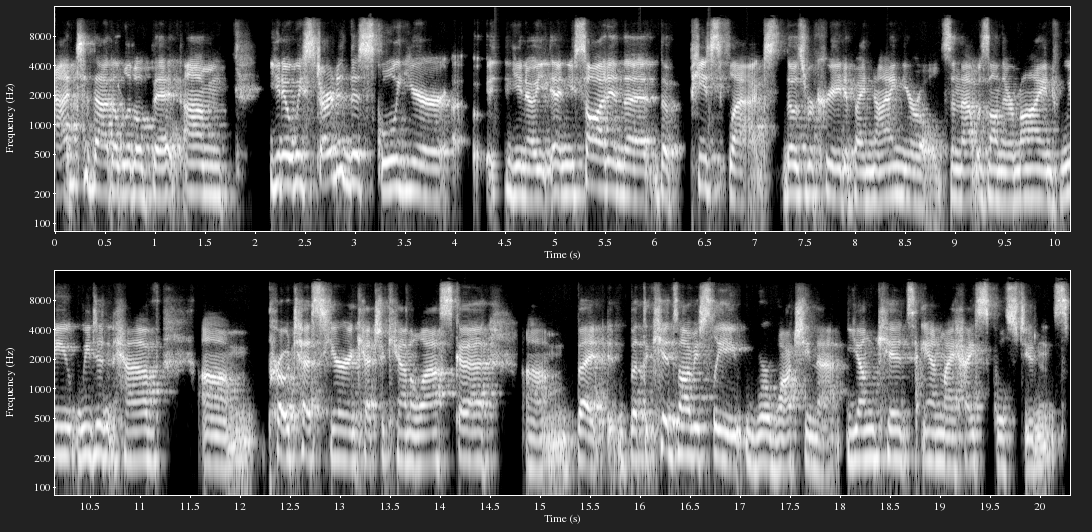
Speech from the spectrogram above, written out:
add to that a little bit. Um, you know, we started this school year, you know, and you saw it in the the peace flags. Those were created by nine year olds, and that was on their mind. We we didn't have um, protests here in Ketchikan, Alaska, um, but but the kids obviously were watching that. Young kids and my high school students.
